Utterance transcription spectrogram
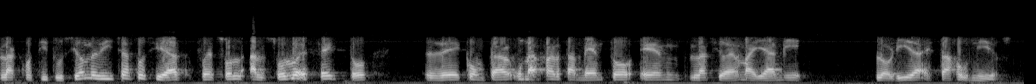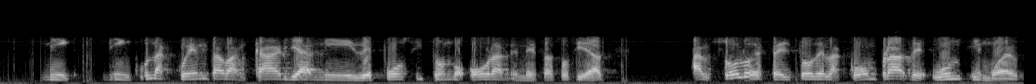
la constitución de dicha sociedad fue sol, al solo efecto de comprar un apartamento en la ciudad de Miami, Florida, Estados Unidos. Ni ninguna cuenta bancaria ni depósito no oran en esa sociedad al solo efecto de la compra de un inmueble.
